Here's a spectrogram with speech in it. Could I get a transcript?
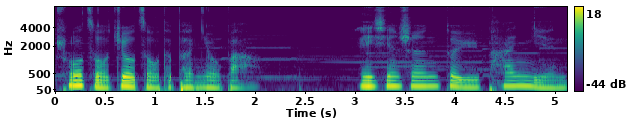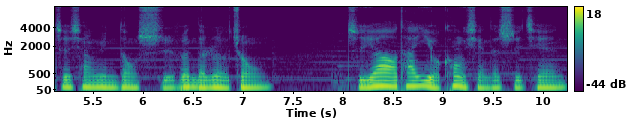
说走就走的朋友吧。A 先生对于攀岩这项运动十分的热衷，只要他一有空闲的时间，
